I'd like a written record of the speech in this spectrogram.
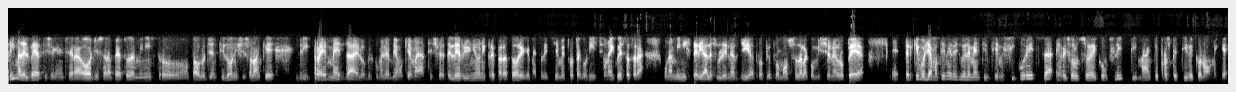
Prima del vertice che inizierà oggi, sarà aperto dal ministro Paolo Gentiloni, ci sono anche dei pre-med dialogue, come li abbiamo chiamati, cioè delle riunioni preparatorie che mettono insieme i protagonisti. Una di queste sarà una ministeriale sull'energia, proprio promossa dalla Commissione europea, eh, perché vogliamo tenere due elementi insieme, sicurezza e risoluzione dei conflitti, ma anche prospettive economiche.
